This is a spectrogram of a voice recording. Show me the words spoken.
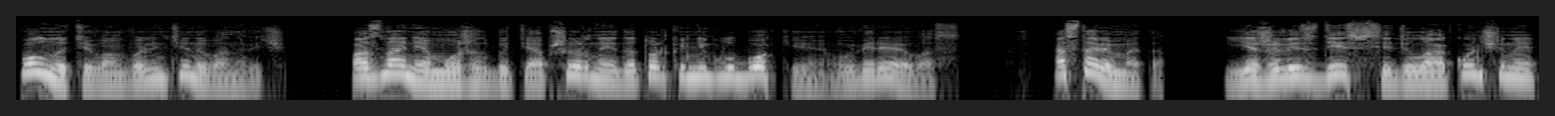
Полноте вам, Валентин Иванович. Познания, может быть, и обширные, да только не глубокие, уверяю вас. Оставим это. Ежели здесь все дела окончены,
